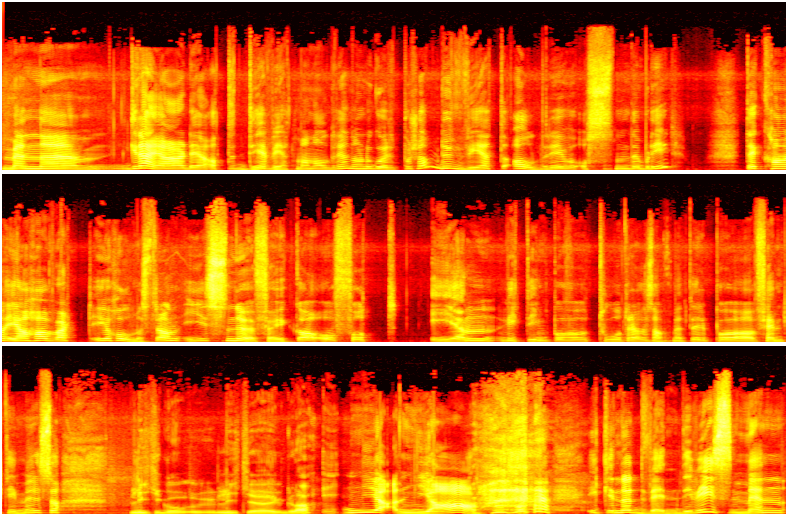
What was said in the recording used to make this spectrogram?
Men uh, greia er det at det vet man aldri når du går ut på sjøen. Du vet aldri åssen det blir. Det kan, jeg har vært i Holmestrand i snøføyka og fått én hvitting på 32 cm på fem timer. Så Like, god, like glad? Nja, nja. ikke nødvendigvis, men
